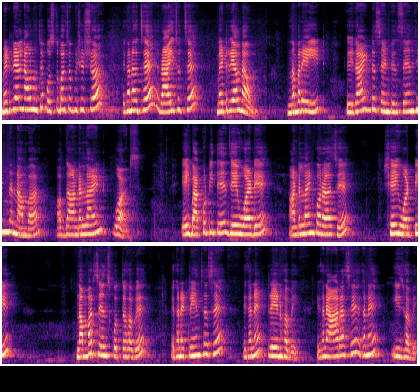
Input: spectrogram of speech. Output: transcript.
material noun হচ্ছে বস্তুবাচক বিশেষ্য। এখানে হচ্ছে রাইস হচ্ছে material noun number eight write the sentence changing the number of the underlined words এই বাক্যটিতে যে ওয়ার্ডে আন্ডারলাইন করা আছে, সেই ওয়ার্ডটির নাম্বার চেঞ্জ করতে হবে। এখানে ট্রেন্স আছে, এখানে ট্রেন হবে। এখানে আর আছে, এখানে ইজ হবে।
